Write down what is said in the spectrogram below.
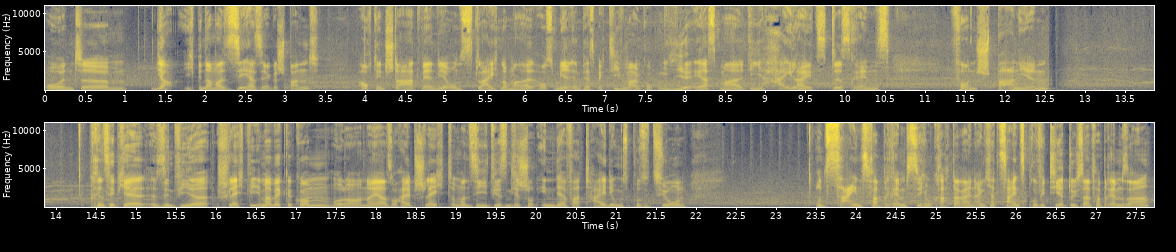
Und ähm, ja, ich bin da mal sehr, sehr gespannt. Auch den Start werden wir uns gleich nochmal aus mehreren Perspektiven angucken. Hier erstmal die Highlights des Rennens von Spanien. Prinzipiell sind wir schlecht wie immer weggekommen oder naja, so halb schlecht. Und man sieht, wir sind hier schon in der Verteidigungsposition. Und Sainz verbremst sich und kracht da rein. Eigentlich hat Sainz profitiert durch seinen Verbremser.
